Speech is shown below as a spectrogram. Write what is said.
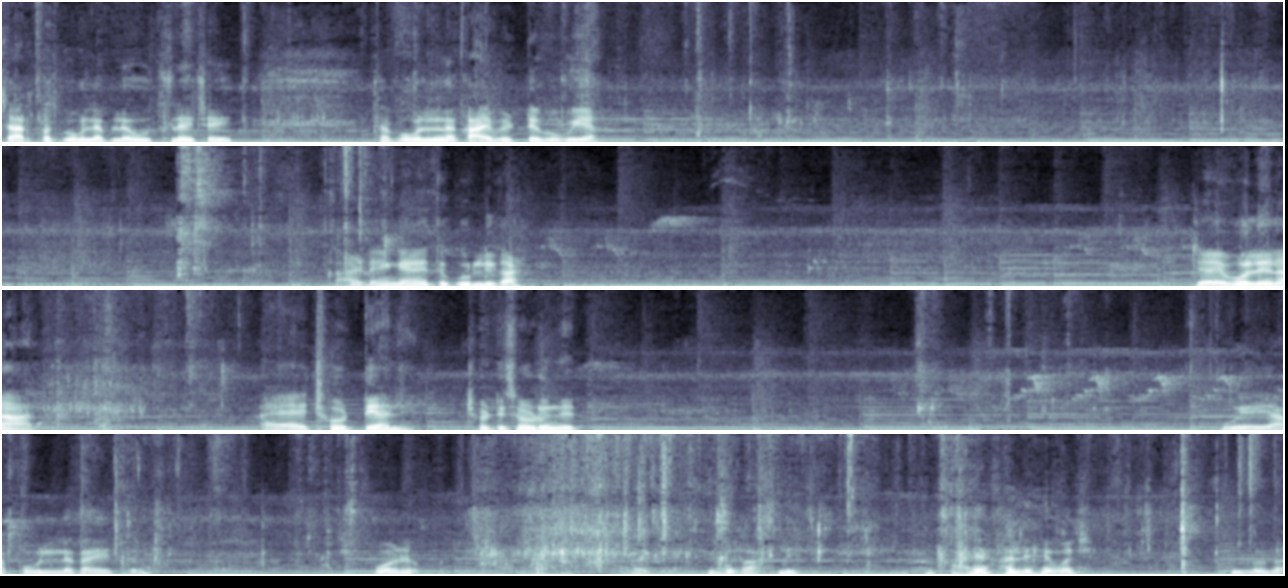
चार पाच पोगले आपल्याला उचलायच्या आहेत. त्या पोगल्यांना काय भेटते बघूया. काय ढेंग्या नाही तर कुर्ली काढ. जय भोलेनाथ. आय छोटी आली. छोटी सोडून देते. बघूया या पोलीला काय येतं. वर ही बघा आपली. पायाखाली आहे माझी. ती बघा.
